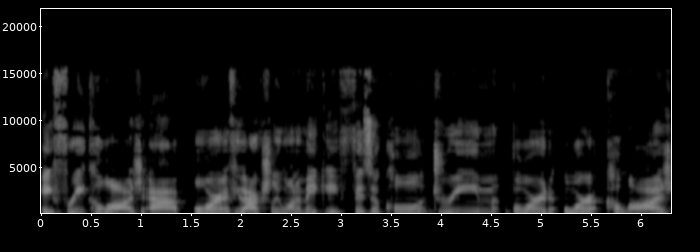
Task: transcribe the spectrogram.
a free collage app, or if you actually want to make a physical dream board or collage,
